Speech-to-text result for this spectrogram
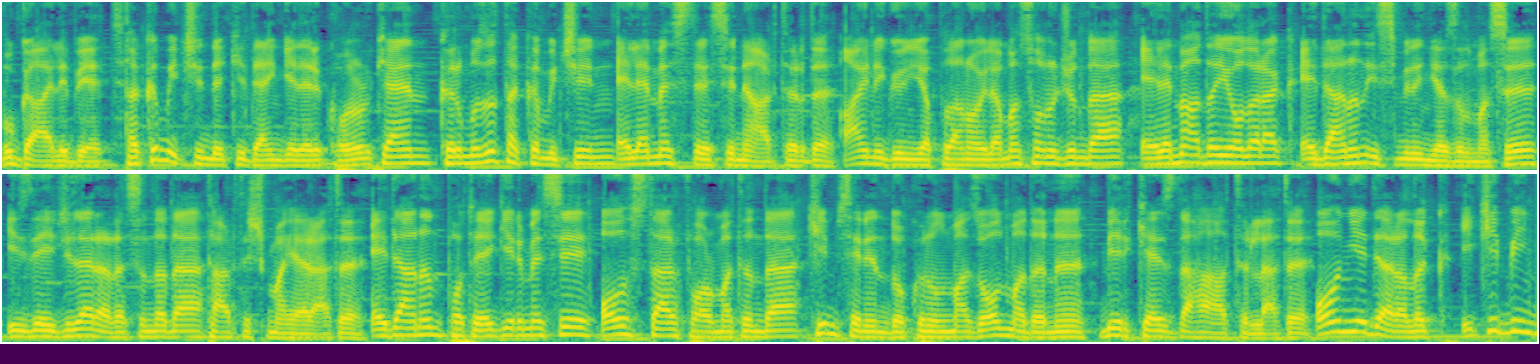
Bu galibiyet takım içindeki dengeleri korurken kırmızı takım için eleme stresini artırdı. Aynı gün yapılan oylama sonucunda eleme adayı olarak Eda'nın isminin yazılması izleyiciler arasında da tartışma yarattı. Eda'nın potaya girmesi All Star formatında kimsenin dokunulmaz olmadığını bir kez daha hatırlattı. 17 Aralık 2025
